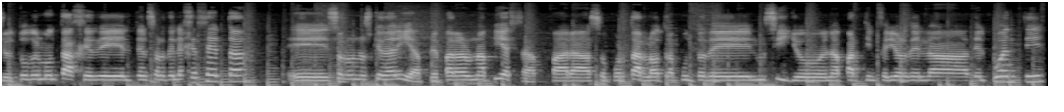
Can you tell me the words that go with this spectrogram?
Hecho todo el montaje del tensor del eje Z, eh, solo nos quedaría preparar una pieza para soportar la otra punta del usillo en la parte inferior del puente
